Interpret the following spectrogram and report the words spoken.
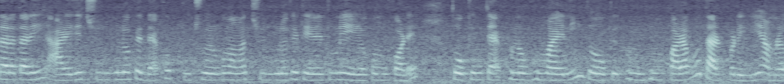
তাড়াতাড়ি। আর এই যে চুলগুলোকে দেখো, প্রচুর এরকম আমার চুলগুলোকে টেনে টুনে এরকম করে। তো ও কিন্তু এখনও ঘুমায়নি। তো ওকে এখন ঘুম পাড়াবো, তারপরে গিয়ে আমরা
